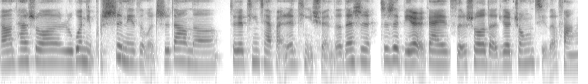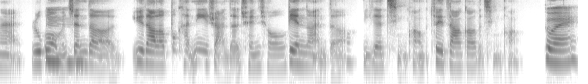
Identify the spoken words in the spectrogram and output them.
然后他说：“如果你不试，你怎么知道呢？”这个听起来反正挺悬的，但是这是比尔盖茨说的一个终极的方案。如果我们真的遇到了不可逆转的全球变暖的一个情况，最糟糕的情况，对。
